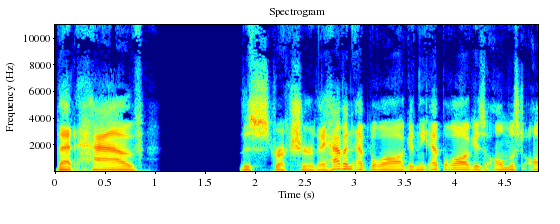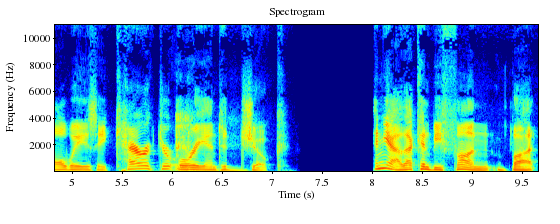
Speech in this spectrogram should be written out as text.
that have this structure. They have an epilogue, and the epilogue is almost always a character oriented joke. And yeah, that can be fun, but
